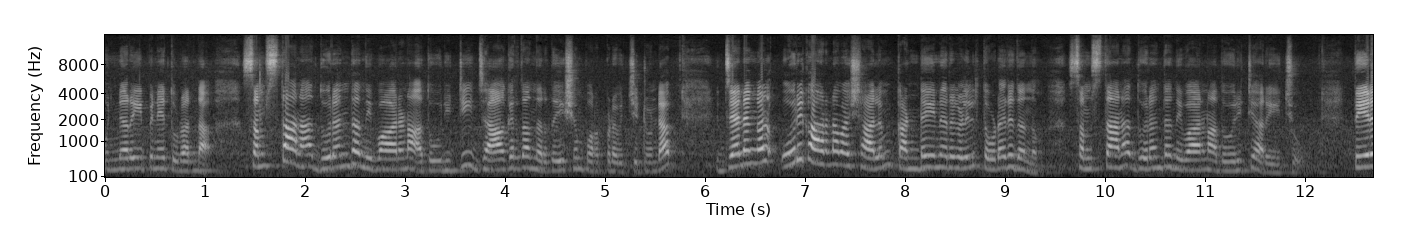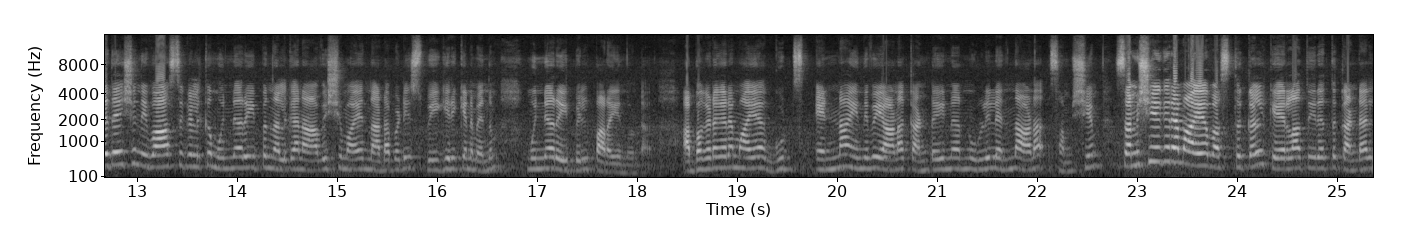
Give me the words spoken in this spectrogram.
മുന്നറിയിപ്പിനെ തുടർന്ന് സംസ്ഥാന ദുരന്ത നിവാരണ അതോറിറ്റി ജാഗ്രതാ നിർദ്ദേശം പുറപ്പെടുവിച്ചിട്ടുണ്ട്. ജനങ്ങൾ ഒരു കാരണവശാലും കണ്ടെയ്നറുകളിൽ തുടരുതെന്നും സംസ്ഥാന ദുരന്ത നിവാരണ അതോറിറ്റി അറിയിച്ചു. തീരദേശ നിവാസികൾക്ക് മുന്നറിയിപ്പ് നൽകാൻ ആവശ്യമായ നടപടി സ്വീകരിക്കണമെന്നും മുന്നറിയിപ്പിൽ പറയുന്നുണ്ട്. അപകടകരമായ ഗുഡ്സ് എണ്ണ എന്നിവയാണ് കണ്ടെയ്നറിനുള്ളിൽ എന്നാണ് സംശയം. സംശയകരമായ വസ്തുക്കൾ കേരള തീരത്ത് കണ്ടാൽ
